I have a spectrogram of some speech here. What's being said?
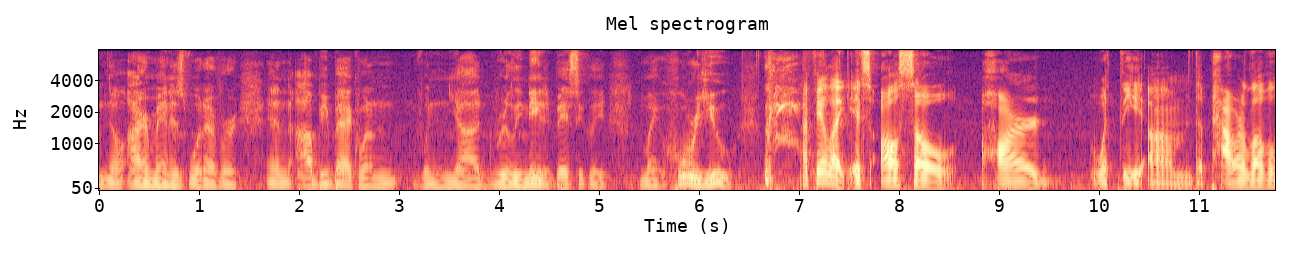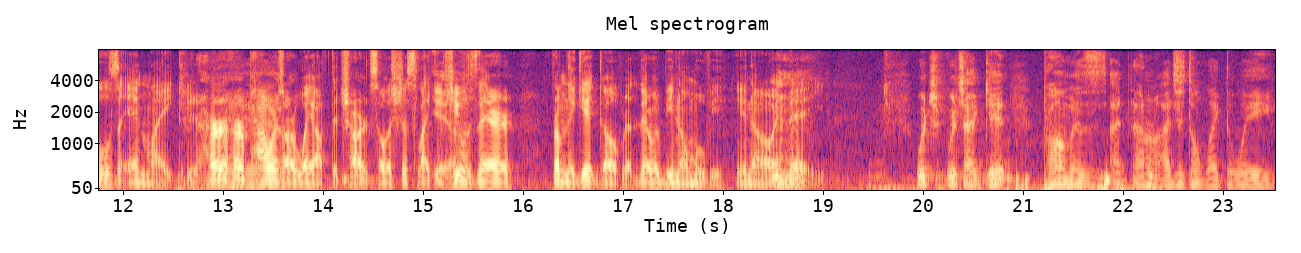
you know Iron Man his whatever, and I'll be back when when y'all really need it." Basically, I'm like, "Who are you?" I feel like it's also hard with the um the power levels and like her her Yeah. powers are way off the chart. So it's just like if she was there from the get go, there would be no movie, you know. And they, which which I get. Problem is, I, I don't know. I just don't like the way.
